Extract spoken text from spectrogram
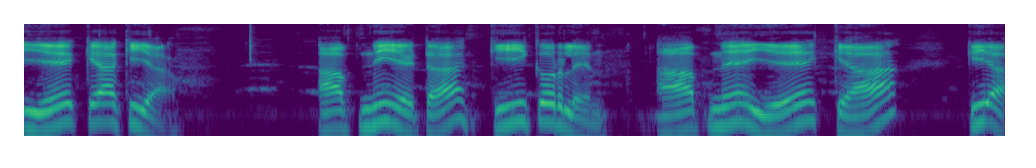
ইয়ে ক্যা কিয়া আপনি এটা কি করলেন আপনি ইয়ে ক্যা কিয়া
